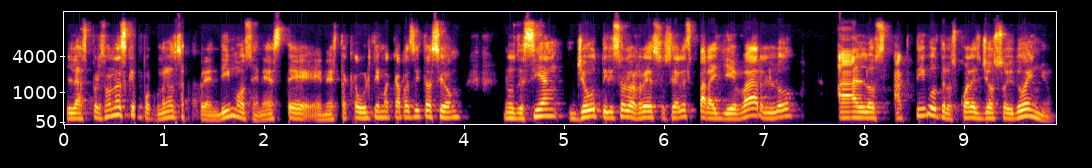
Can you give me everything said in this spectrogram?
Las personas que por lo menos aprendimos en, este, en esta última capacitación nos decían, yo utilizo las redes sociales para llevarlo a los activos de los cuales yo soy dueño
